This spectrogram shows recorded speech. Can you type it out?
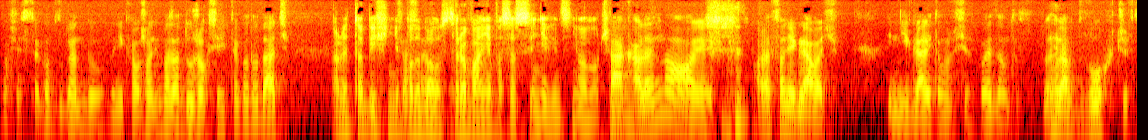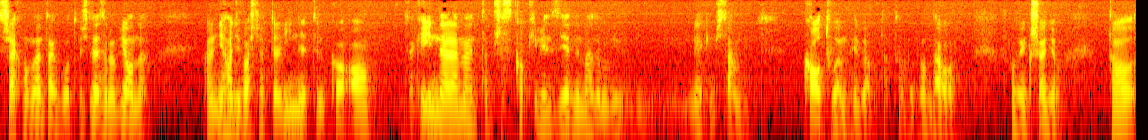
właśnie z tego względu wynikało, że oni chyba za dużo chcieli tego dodać. Ale tobie się nie Czasem... podobało sterowanie w Asasynie, więc nie mamy o czym Tak, mówić. ale no, jej, ale co nie grałeś? Inni grali, to może się wypowiedzą. To chyba w dwóch czy w trzech momentach było to źle zrobione. Ale nie chodzi właśnie o te liny, tylko o takie inne elementy, przeskoki między jednym a drugim, jakimś tam kotłem chyba, tak to wyglądało w powiększeniu. To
